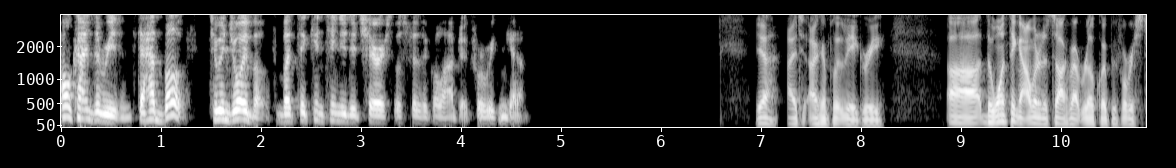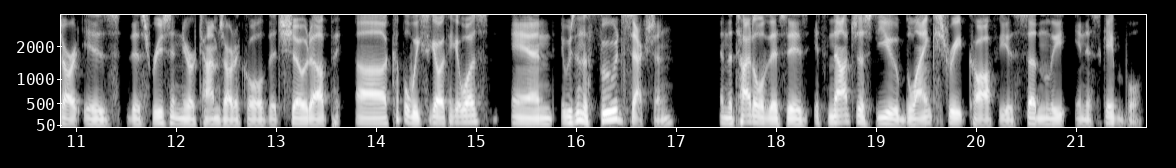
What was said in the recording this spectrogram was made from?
all kinds of reasons to have both, to enjoy both, but to continue to cherish those physical objects where we can get them. Yeah, I, I completely agree. Uh, the one thing I wanted to talk about real quick before we start is this recent New York Times article that showed up uh, a couple weeks ago, I think it was, and it was in the food section. And the title of this is "It's Not Just You." Blank Street Coffee is suddenly inescapable.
